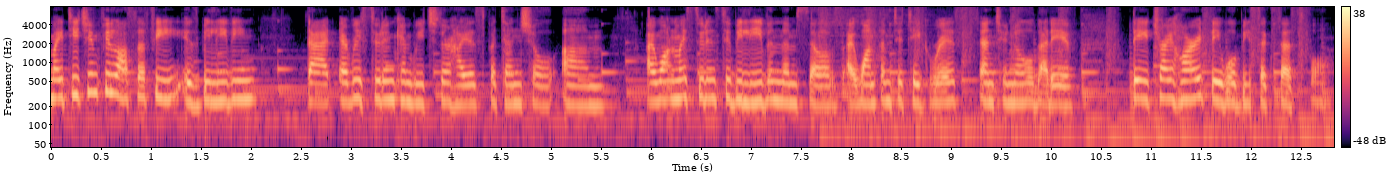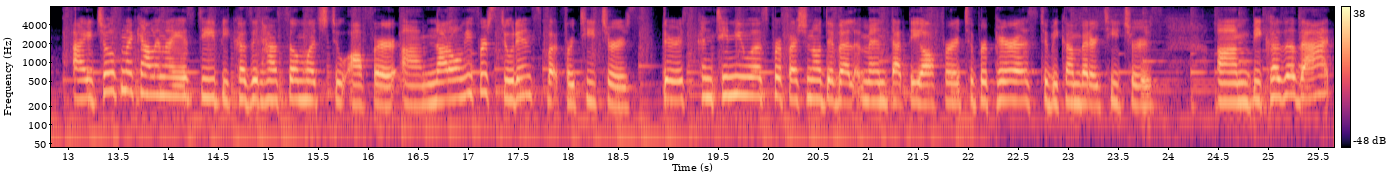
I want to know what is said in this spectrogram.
My teaching philosophy is believing that every student can reach their highest potential. Um, I want my students to believe in themselves. I want them to take risks and to know that if they try hard, they will be successful. I chose McAllen ISD because it has so much to offer, um, not only for students, but for teachers. There's continuous professional development that they offer to prepare us to become better teachers. Um, because of that,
